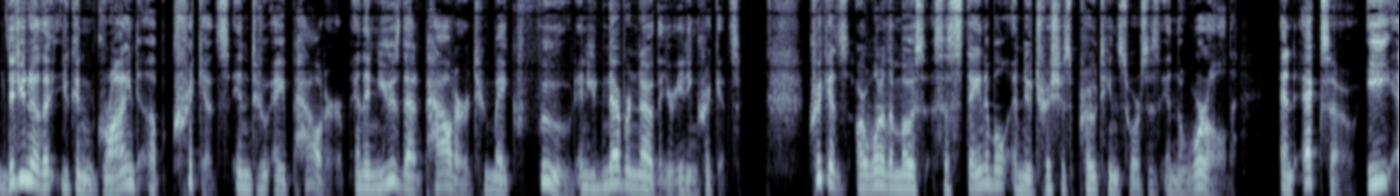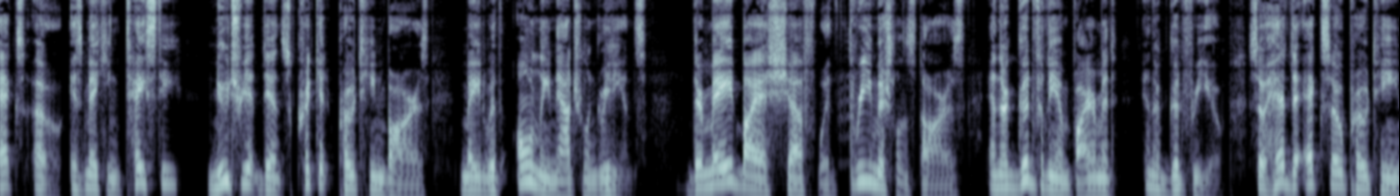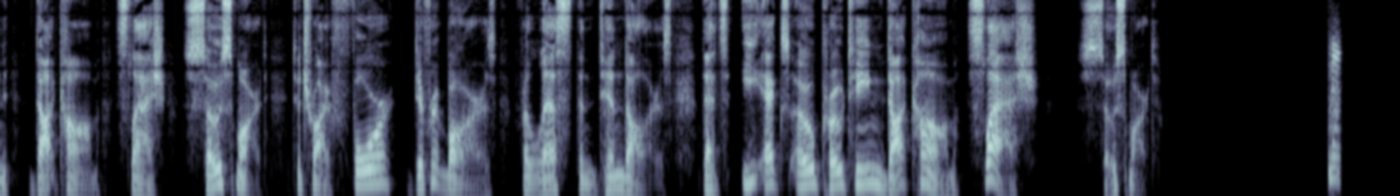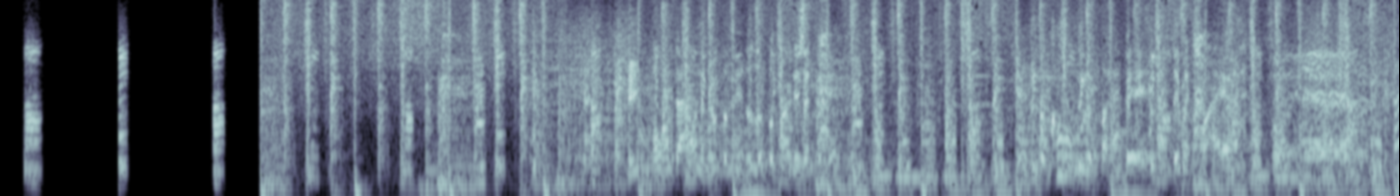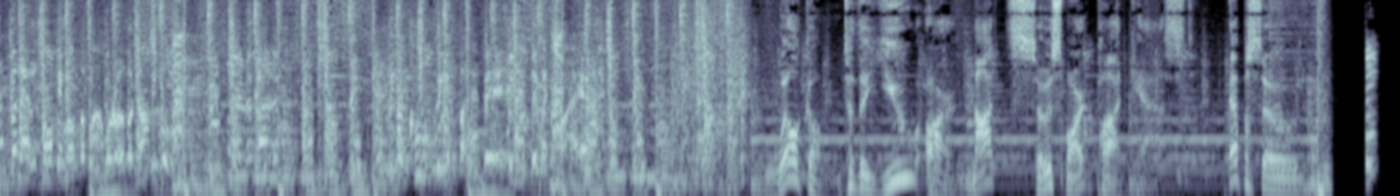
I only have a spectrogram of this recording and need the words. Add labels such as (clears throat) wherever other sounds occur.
Did you know that you can grind up crickets into a powder and then use that powder to make food, and you'd never know that you're eating crickets? Crickets are one of the most sustainable and nutritious protein sources in the world, and EXO, EXO, is making tasty, nutrient dense cricket protein bars made with only natural ingredients. They're made by a chef with three Michelin stars, and they're good for the environment and they're good for you. So head to exoprotein.com slash so smart to try four different bars for less than $10. That's exoprotein.com slash so smart. Talking about the power of the gospel. Getting the cool, the happy, they went quiet. Welcome to the You Are Not So Smart podcast, episode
